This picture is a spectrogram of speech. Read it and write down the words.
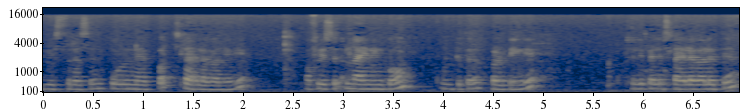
देखिए इस तरह से हम पूरे नेक पर सिलाई लगा लेंगे और फिर इस लाइनिंग को हम उल्टी तरफ़ पलटेंगे। चलिए पहले सिलाई लगा लेते हैं।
